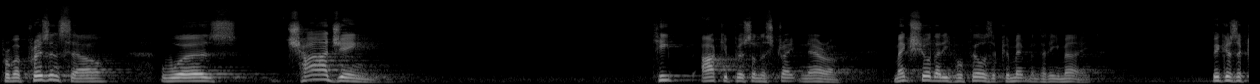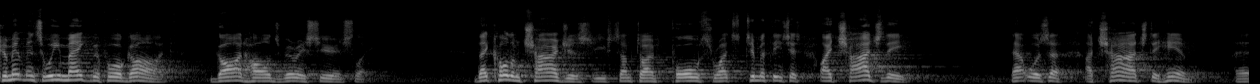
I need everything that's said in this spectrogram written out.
from a prison cell, was charging Keep Archippus on the straight and narrow. Make sure that he fulfills the commitment that he made. Because the commitments we make before God, God holds very seriously. They call them charges. Sometimes Paul writes Timothy and says, I charge thee. That was a, a charge to him, uh,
